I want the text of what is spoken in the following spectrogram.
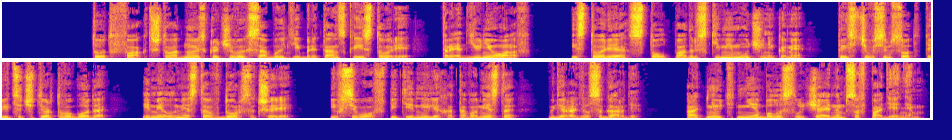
Тот факт, что одно из ключевых событий британской истории – тред-юнионов, история с толпадельскими мучениками 1834 года имела место в Дорсетшире и всего в пяти милях от того места, где родился Гарди, отнюдь не было случайным совпадением.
